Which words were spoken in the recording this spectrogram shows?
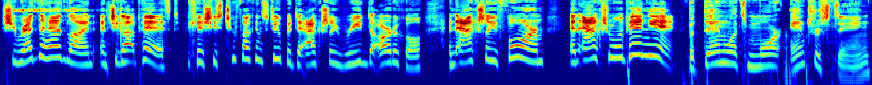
She read the headline and she got pissed because she's too fucking stupid to actually read the article and actually form an actual opinion. But then what's more interesting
